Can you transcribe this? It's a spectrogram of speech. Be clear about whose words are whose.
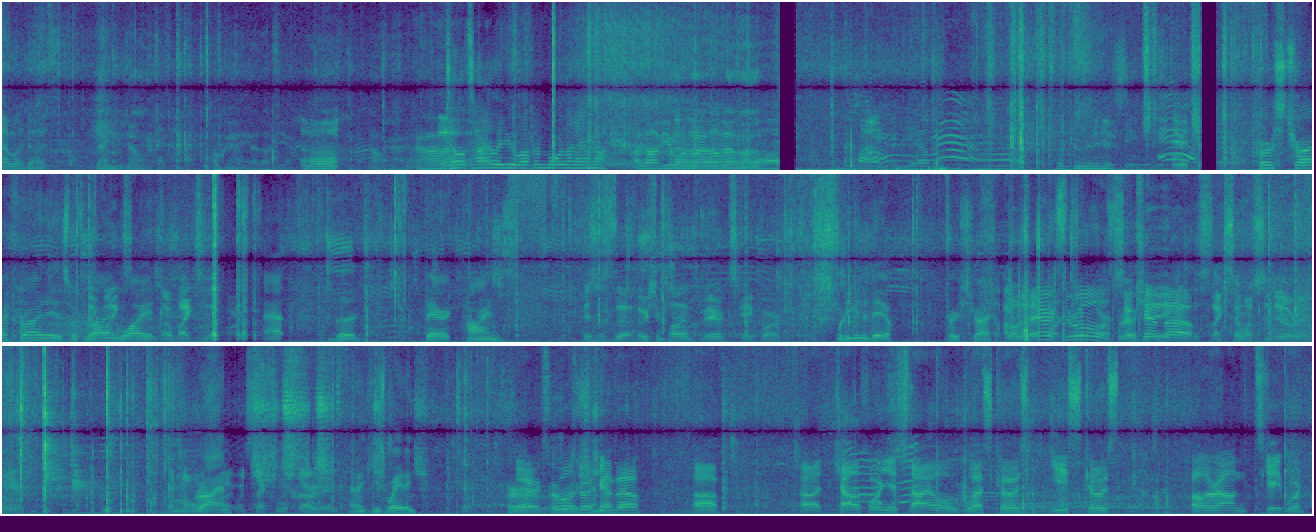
Speaker 1: love you Emma does.
Speaker 2: No, you don't. Okay, I love you.
Speaker 1: Oh.
Speaker 2: Okay. Ah,
Speaker 3: Tell Tyler you love him more than Emma.
Speaker 2: I love you more than I love Emma.
Speaker 3: First try Fridays with Ryan White
Speaker 4: No bikes in the
Speaker 3: at the Berrics Pines.
Speaker 4: This is the Ocean Pines Berrics Skate Park.
Speaker 3: What are you gonna do? First try.
Speaker 4: I don't know. the
Speaker 1: Berrics
Speaker 4: park- the
Speaker 1: rules,
Speaker 4: park's so big,
Speaker 1: Rochambeau.
Speaker 4: There's like so much to do around here. I don't know
Speaker 3: Ryan?
Speaker 4: what section to start in.
Speaker 3: I think he's waiting. For
Speaker 1: Eric's
Speaker 3: a
Speaker 1: rules,
Speaker 3: Rochambeau.
Speaker 1: Rochambeau. Uh, uh, California style, West Coast, East Coast, all around skateboard.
